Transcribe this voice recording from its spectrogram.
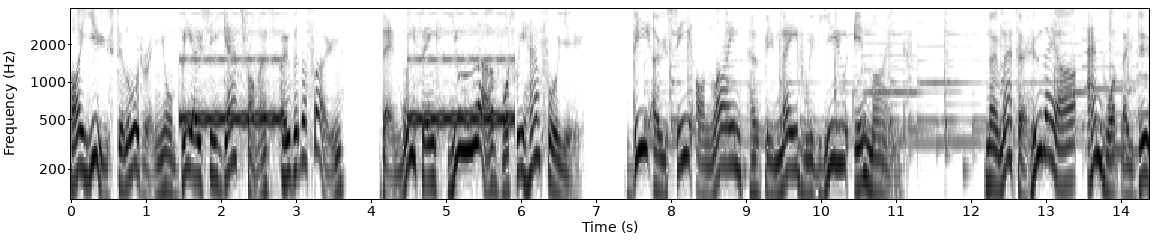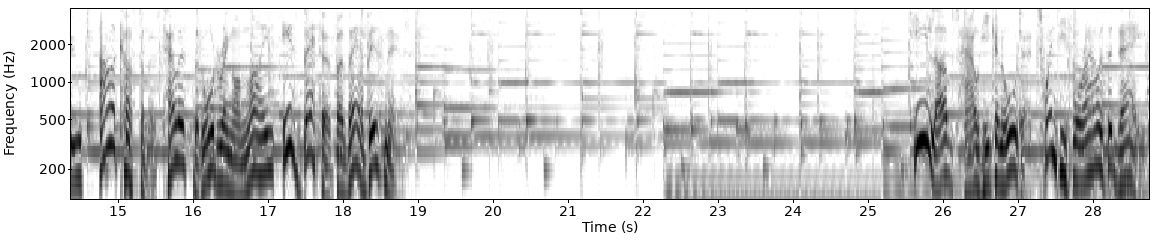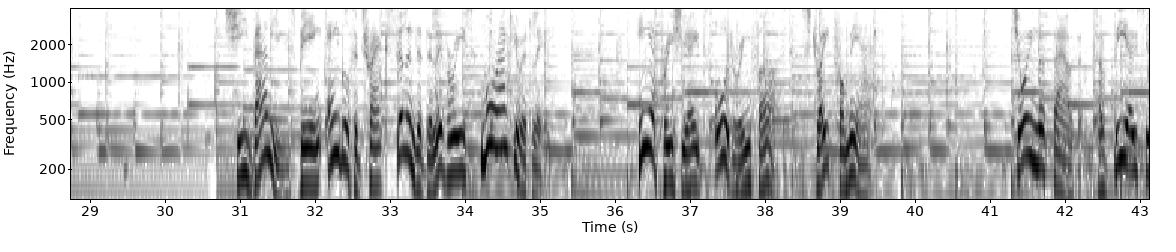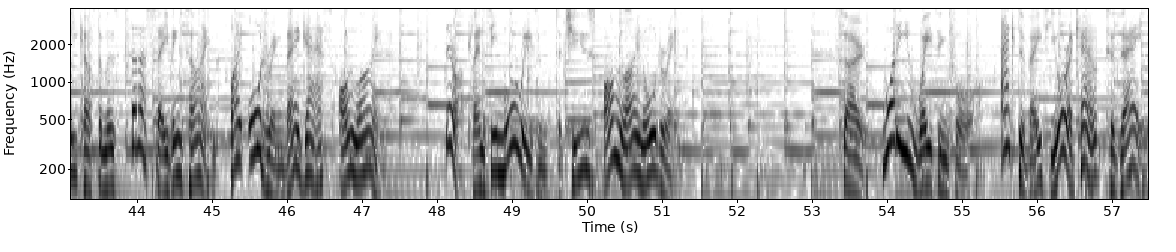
Are you still ordering your BOC gas from us over the phone? Then we think you'll love what we have for you. BOC Online has been made with you in mind. No matter who they are and what they do, our customers tell us that ordering online is better for their business. He loves how he can order 24 hours a day. She values being able to track cylinder deliveries more accurately. He appreciates ordering fast, straight from the app. Join the thousands of BOC customers that are saving time by ordering their gas online. There are plenty more reasons to choose online ordering. So, what are you waiting for? Activate your account today.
